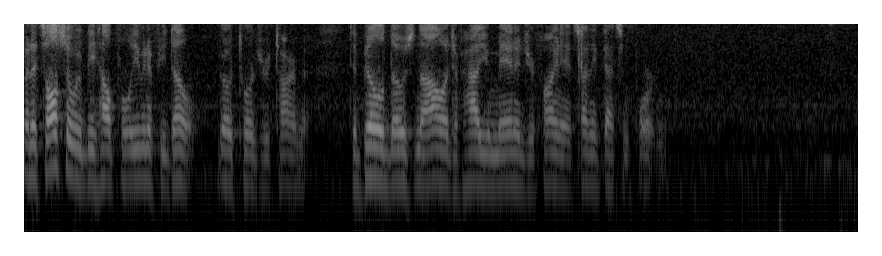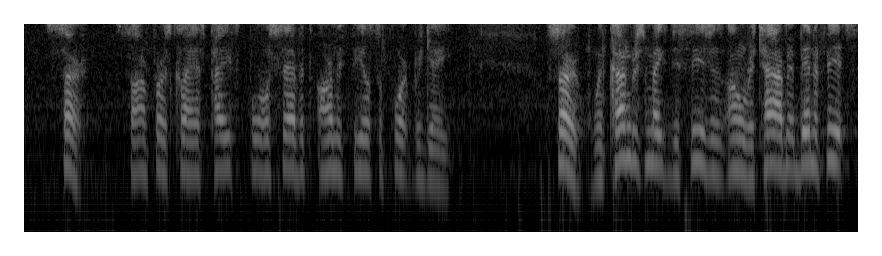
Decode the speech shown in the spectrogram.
But it's also would be helpful, even if you don't go towards retirement, to build those knowledge of how you manage your finance. I think that's important. Sir, Sergeant First Class Pace, 407th Army Field Support Brigade. Sir, when Congress makes decisions on retirement benefits,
